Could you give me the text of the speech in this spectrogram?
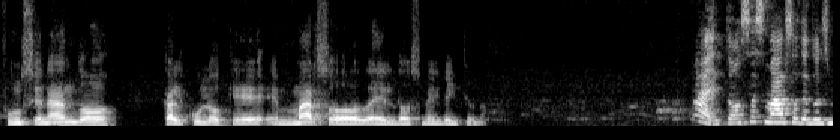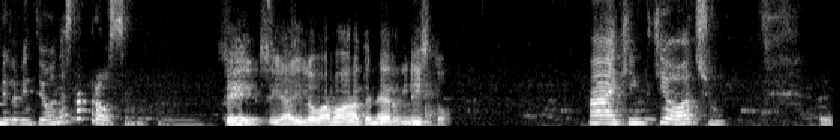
funcionando, calculo que en marzo del 2021. Ah, entonces marzo de 2021 está próximo. Sí, sí, ahí lo vamos a tener listo. Ai, que, que ótimo. É.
